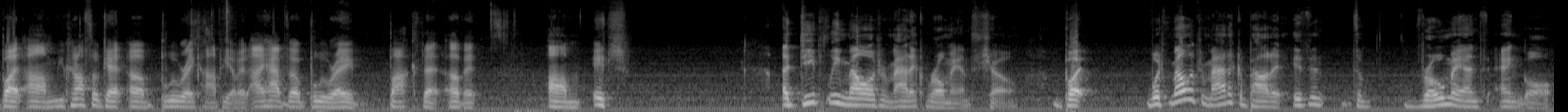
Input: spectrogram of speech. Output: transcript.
but um, you can also get a Blu-ray copy of it. I have the Blu-ray box set of it. Um, it's a deeply melodramatic romance show, but what's melodramatic about it isn't the romance angle.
